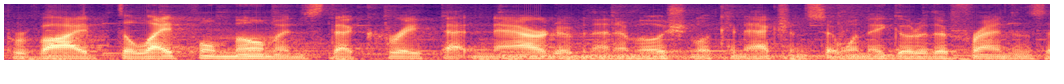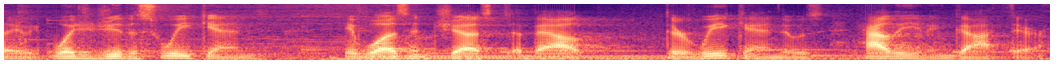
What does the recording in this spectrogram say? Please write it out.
Provide delightful moments that create that narrative and that emotional connection so when they go to their friends and say, what did you do this weekend? It wasn't just about their weekend, it was how they even got there.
